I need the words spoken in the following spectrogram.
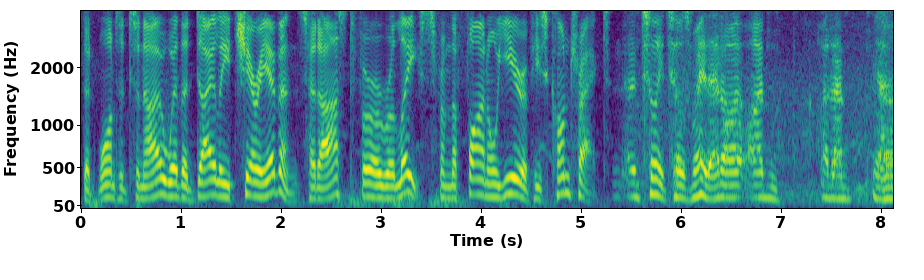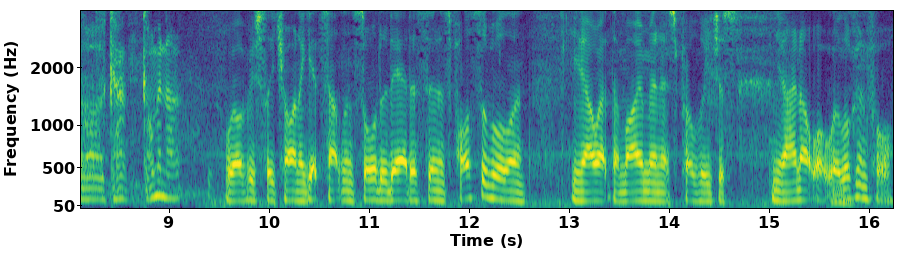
that wanted to know whether Daly Cherry Evans had asked for a release from the final year of his contract. Until he tells me that, I, I'm, I don't, you know, I can't comment on it. We're obviously trying to get something sorted out as soon as possible, and you know, at the moment, it's probably just, you know, not what we're looking for.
